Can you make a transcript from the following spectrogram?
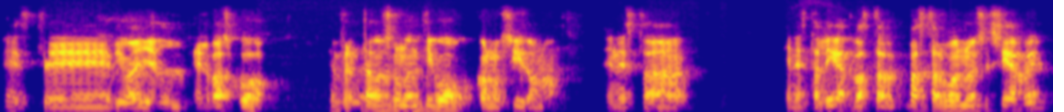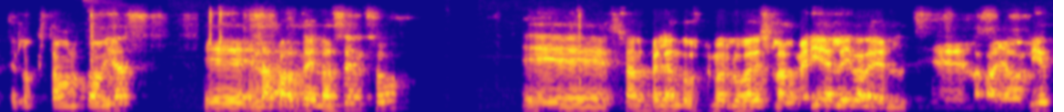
Este, digo ahí el, el Vasco enfrentándose a un antiguo conocido, ¿no? En esta, en esta liga va a estar, va a estar bueno ese cierre, es lo que está bueno todavía. Eh, en la parte del ascenso eh, están peleando los primeros lugares la Almería, el Eibar, el, el Valladolid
